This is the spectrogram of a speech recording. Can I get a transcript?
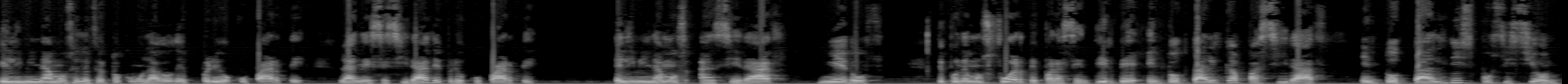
Eliminamos el efecto acumulado de preocuparte, la necesidad de preocuparte. Eliminamos ansiedad, miedos. Te ponemos fuerte para sentirte en total capacidad, en total disposición,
